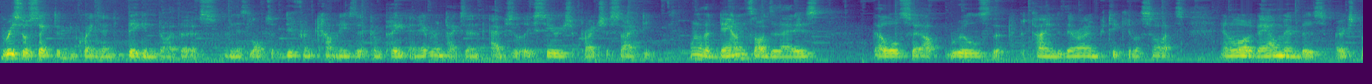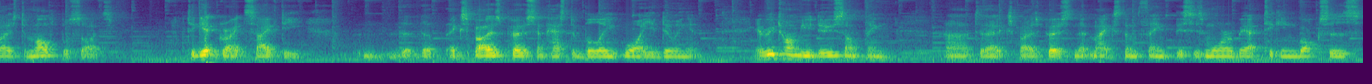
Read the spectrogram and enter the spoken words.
The resource sector in Queensland is big and diverse and there's lots of different companies that compete and everyone takes an absolutely serious approach to safety. One of the downsides of that is they'll all set up rules that pertain to their own particular sites and a lot of our members are exposed to multiple sites. To get great safety, the, the exposed person has to believe why you're doing it. Every time you do something uh, to that exposed person that makes them think this is more about ticking boxes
